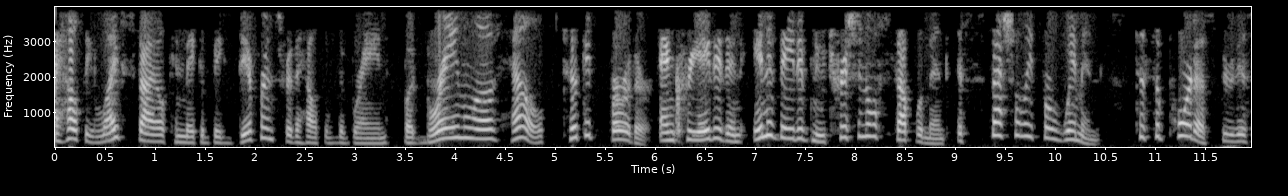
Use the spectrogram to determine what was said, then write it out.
A healthy lifestyle can make a big difference for the health of the brain, but Brain Love Health took it further and created an innovative nutritional supplement especially for women to support us through this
